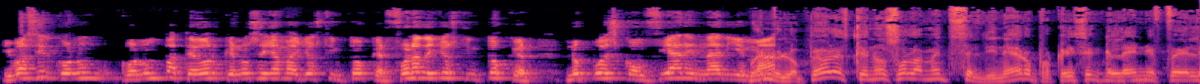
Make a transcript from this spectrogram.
Y vas a ir con un, con un pateador que no se llama Justin Tucker. Fuera de Justin Tucker, no puedes confiar en nadie más. Bueno, lo peor es que no solamente es el dinero, porque dicen que la NFL,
